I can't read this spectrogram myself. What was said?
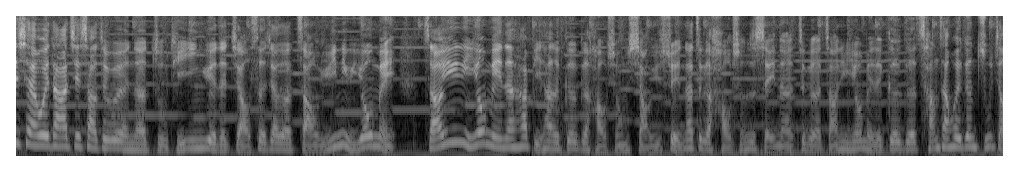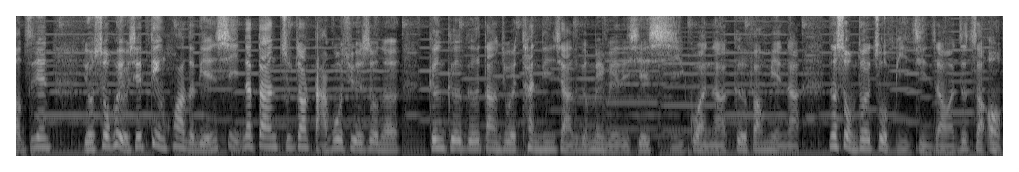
接下来为大家介绍这位呢，主题音乐的角色叫做早乙女优美。早乙女优美呢，她比她的哥哥好熊小一岁。那这个好熊是谁呢？这个早乙女优美的哥哥常常会跟主角之间有时候会有些电话的联系。那当然，主角打过去的时候呢，跟哥哥当然就会探听一下这个妹妹的一些习惯啊，各方面啊。那时候我们都会做笔记，你知道吗？就知道哦。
